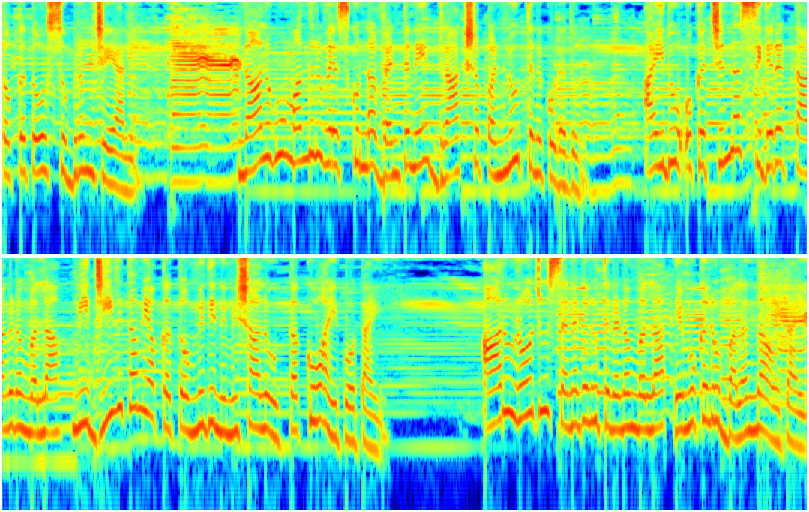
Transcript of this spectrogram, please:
తొక్కతో శుభ్రం చేయాలి. నాలుగు మందులు వేసుకున్న వెంటనే ద్రాక్ష పండ్లు తినకూడదు. ఐదు ఒక చిన్న సిగరెట్ తాగడం వల్ల మీ జీవితం యొక్క తొమ్మిది నిమిషాలు తక్కువ అయిపోతాయి. ఆరు రోజు శనగలు తినడం వల్ల ఎముకలు బలంగా అవుతాయి.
